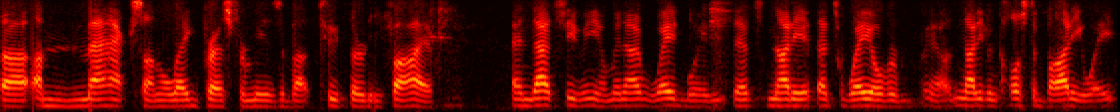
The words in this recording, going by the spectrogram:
uh, a max on a leg press for me is about 235, and that's even you know I mean I weighed weight that's not that's way over you know, not even close to body weight,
